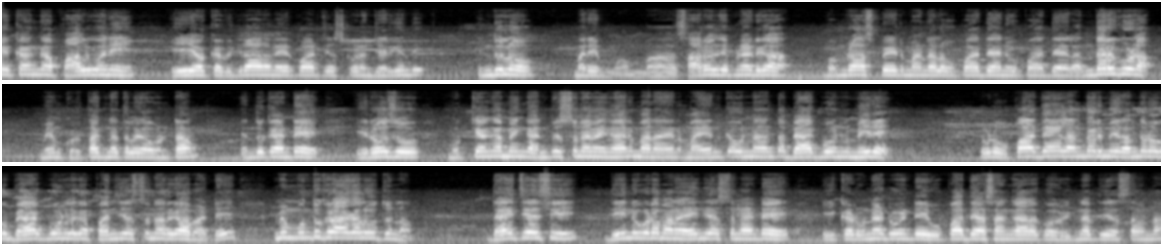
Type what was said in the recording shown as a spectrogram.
ఏకంగా పాల్గొని ఈ యొక్క విగ్రహాలను ఏర్పాటు చేసుకోవడం జరిగింది. ఇందులో మరి సారోలు చెప్పినట్టుగా బొమ్రాస్పేట్ మండల ఉపాధ్యాయుని ఉపాధ్యాయులు అందరూ కూడా మేము కృతజ్ఞతలుగా ఉంటాం. ఎందుకంటే ఈరోజు ముఖ్యంగా మేము కనిపిస్తున్నామే కానీ మన మా వెనుక ఉన్నదంతా బ్యాక్ బోన్లు మీరే. ఇప్పుడు ఉపాధ్యాయులందరూ మీరందరూ ఒక బ్యాక్ బోన్లుగా పనిచేస్తున్నారు కాబట్టి మేము ముందుకు రాగలుగుతున్నాం. దయచేసి దీన్ని కూడా మనం ఏం చేస్తున్నామంటే ఇక్కడ ఉన్నటువంటి ఉపాధ్యాయ సంఘాలకు విజ్ఞప్తి చేస్తూ ఉన్నా.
